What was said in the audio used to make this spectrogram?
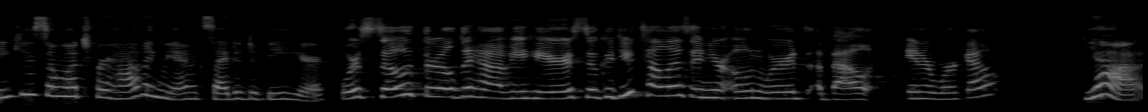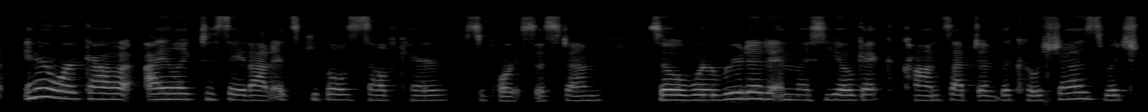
Thank you so much for having me. I'm excited to be here. We're so thrilled to have you here. So, could you tell us in your own words about Inner Workout? Yeah, Inner Workout, I like to say that it's people's self care support system. So, we're rooted in this yogic concept of the koshas, which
